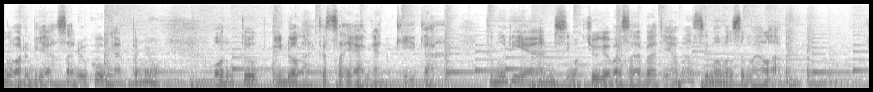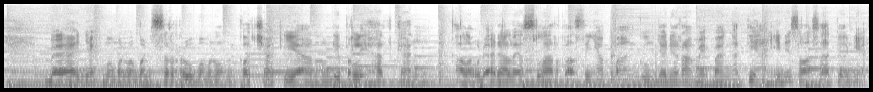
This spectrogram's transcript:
luar biasa dukungan penuh untuk idola kesayangan kita kemudian disimak juga persahabat ya masih momen semalam. Banyak momen-momen seru, momen-momen kocak yang diperlihatkan. Kalau udah ada Leslar pastinya panggung jadi rame banget ya. Ini salah satunya.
